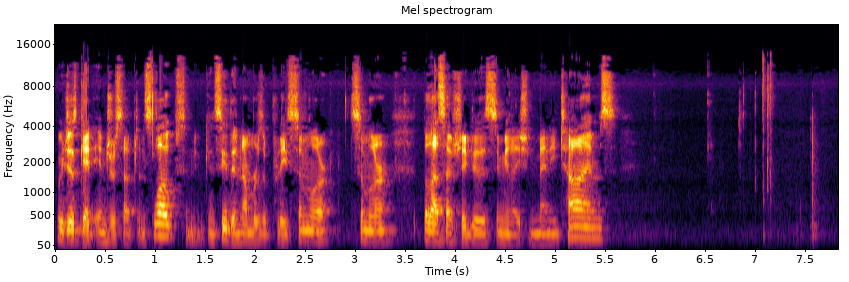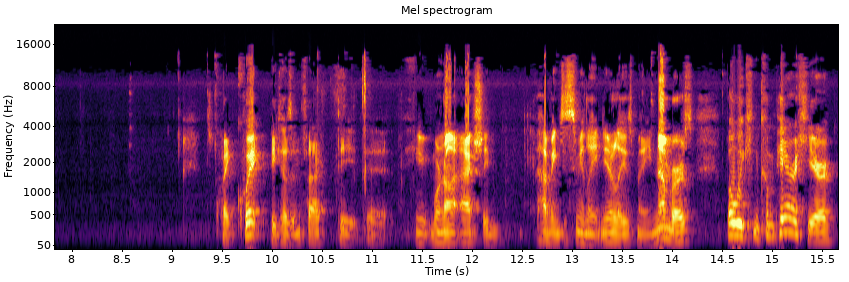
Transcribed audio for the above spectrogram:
we just get intercept and slopes, and you can see the numbers are pretty similar, similar. But let's actually do the simulation many times. It's quite quick because in fact the, the we're not actually having to simulate nearly as many numbers, but we can compare here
